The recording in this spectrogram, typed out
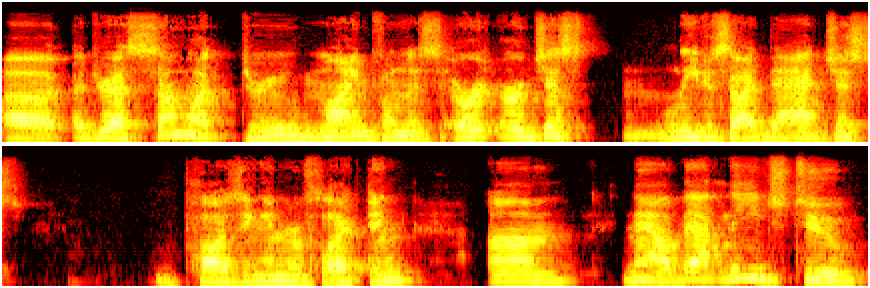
uh, addressed somewhat through mindfulness or, or just leave aside that just pausing and reflecting. Um, now, that leads to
